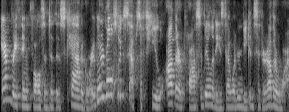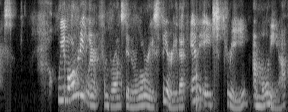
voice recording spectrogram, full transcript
everything falls into this category, but it also accepts a few other possibilities that wouldn't be considered otherwise. We've already learned from Bronsted and Lowry's theory that NH3, ammonia,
